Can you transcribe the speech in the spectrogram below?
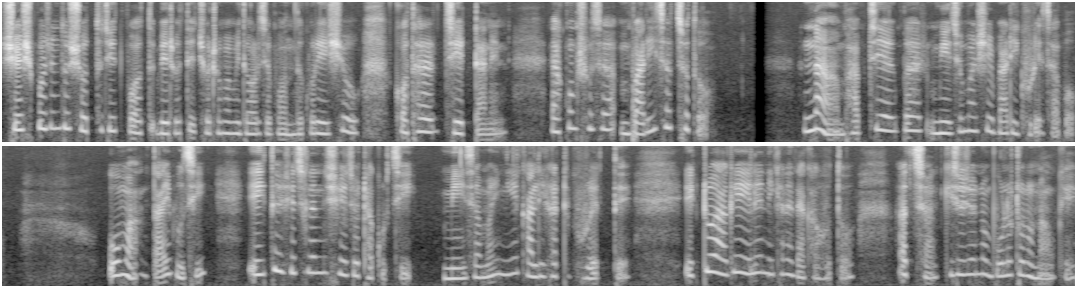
শেষ পর্যন্ত সত্যজিৎ পথ বেরোতে ছোটো মামি দরজা বন্ধ করে এসেও কথার জের টানেন। এখন সোজা বাড়ি যাচ্ছ তো? না, ভাবছি একবার মেজো মাসির বাড়ি ঘুরে যাব। ও মা তাই বুঝি। এই তো এসেছিলেন সেজ ঠাকুরজি। মেয়ে জামাই নিয়ে কালীঘাট ঘুরতে একটু আগে এলেন, এখানে দেখা হতো। আচ্ছা কিছু যেন বলো টলো না ওকে।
